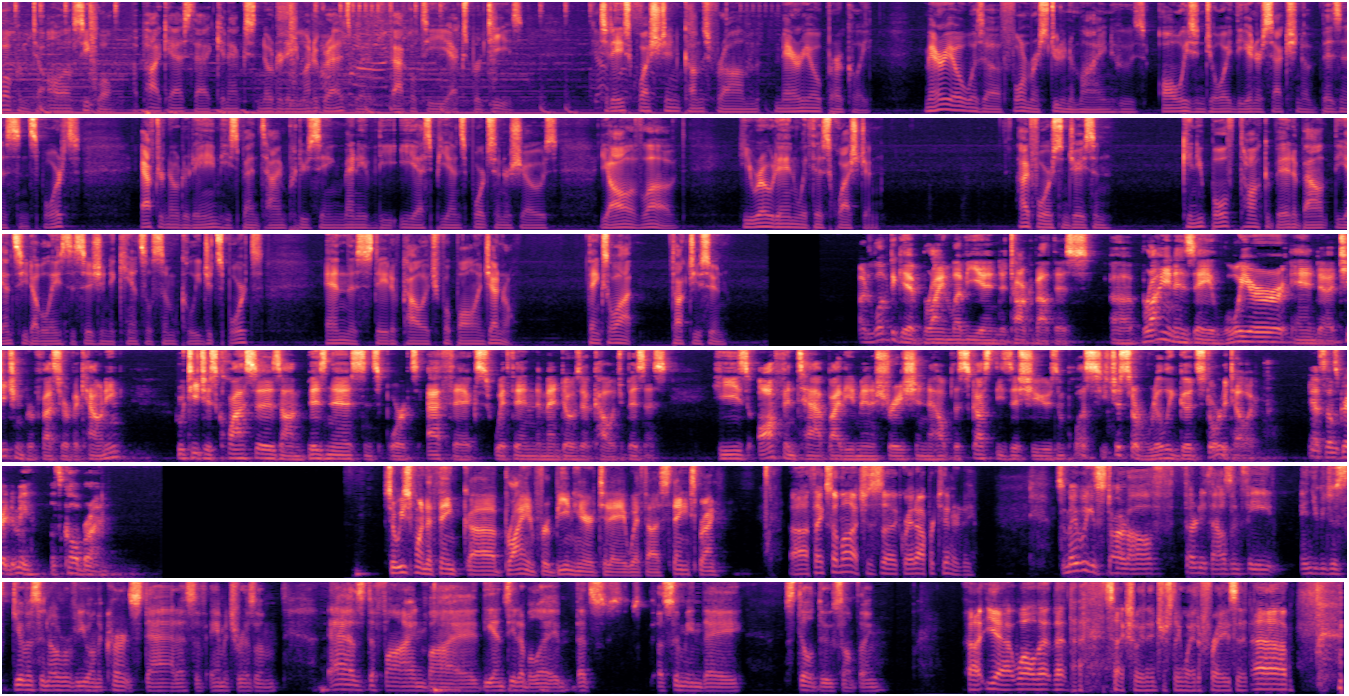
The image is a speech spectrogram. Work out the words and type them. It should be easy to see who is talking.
Speaker 1: Welcome to All Else Equal, a podcast that connects Notre Dame undergrads with faculty expertise. Today's question comes from Mario Berkeley. Mario was a former student of mine who's always enjoyed the intersection of business and sports. After Notre Dame, he spent time producing many of the ESPN SportsCenter shows y'all have loved. He wrote in with this question Hi, Forrest and Jason. Can you both talk a bit about the NCAA's decision to cancel some collegiate sports and the state of college football in general? Thanks a lot. Talk to you soon. I'd love to get Brian Levy in to talk about this. Uh, Brian is a lawyer and a teaching professor of accounting who teaches classes on business and sports ethics within the Mendoza College of Business. He's often tapped by the administration to help discuss these issues, and plus, he's just a really good storyteller.
Speaker 2: Yeah, sounds great to me. Let's call Brian.
Speaker 1: So we just want to thank uh, Brian for being here today with us. Thanks, Brian.
Speaker 3: Uh, thanks so much. It's a great opportunity.
Speaker 2: So maybe we can start off 30,000 feet and you could just give us an overview on the current status of amateurism as defined by the NCAA. That's assuming they still do something.
Speaker 3: Uh, yeah, well, that, that, that's actually an interesting way to phrase it. Um,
